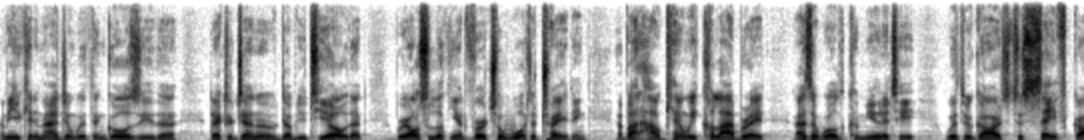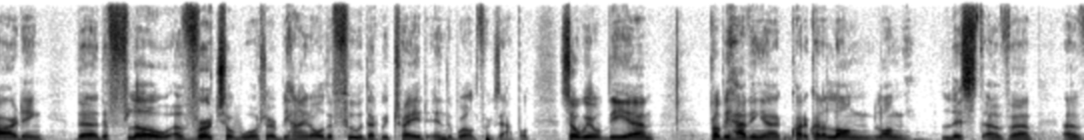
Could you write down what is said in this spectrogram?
I mean, you can imagine with Ngozi, the Director General of WTO, that we're also looking at virtual water trading, about how can we collaborate as a world community with regards to safeguarding the, the flow of virtual water behind all the food that we trade in the world, for example. So we'll be um, probably having a, quite, a, quite a long, long list of, uh, of,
